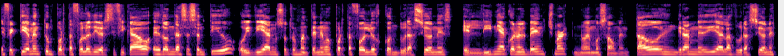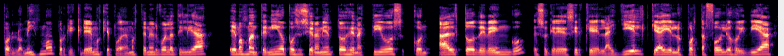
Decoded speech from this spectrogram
Efectivamente un portafolio diversificado es donde hace sentido. Hoy día nosotros mantenemos portafolios con duraciones en línea con el benchmark. No hemos aumentado en gran medida las duraciones por lo mismo, porque creemos que podemos tener volatilidad. Hemos mantenido posicionamientos en activos con alto devengo. Eso quiere decir que la yield que hay en los portafolios hoy día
